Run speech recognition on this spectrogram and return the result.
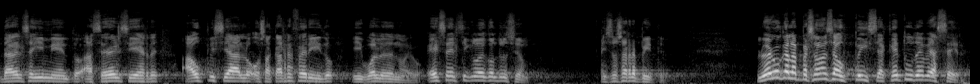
dar el seguimiento, hacer el cierre, auspiciarlo o sacar referido y vuelve de nuevo. Ese es el ciclo de construcción. Eso se repite. Luego que la persona se auspicia, ¿qué tú debes hacer?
